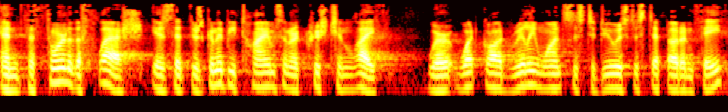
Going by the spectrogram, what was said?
And the thorn of the flesh is that there's going to be times in our Christian life where what God really wants us to do is to step out in faith.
